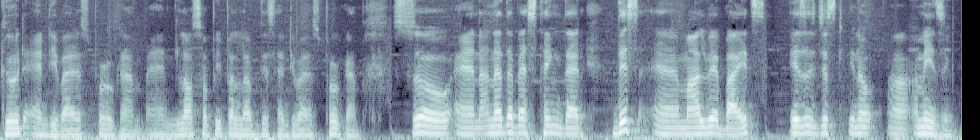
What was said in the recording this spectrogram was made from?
good antivirus program and lots of people love this antivirus program. So and another best thing that this uh, Malwarebytes is just you know uh, amazing.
